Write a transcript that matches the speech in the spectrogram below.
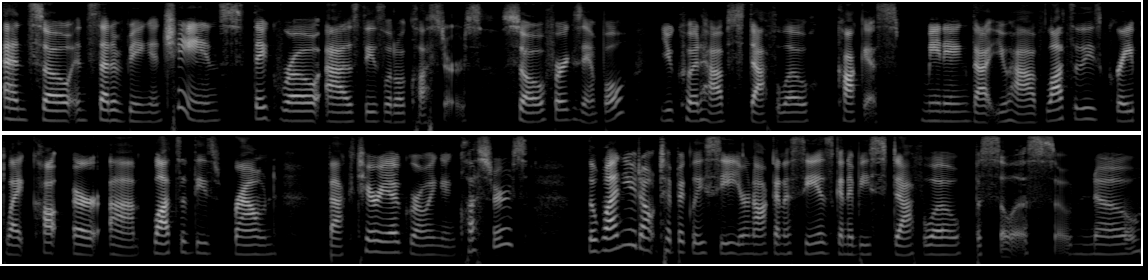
And so instead of being in chains, they grow as these little clusters. So for example, you could have staphylococcus, meaning that you have lots of these grape-like or um, lots of these round bacteria growing in clusters. The one you don't typically see, you're not going to see, is going to be Staphylobacillus. So no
